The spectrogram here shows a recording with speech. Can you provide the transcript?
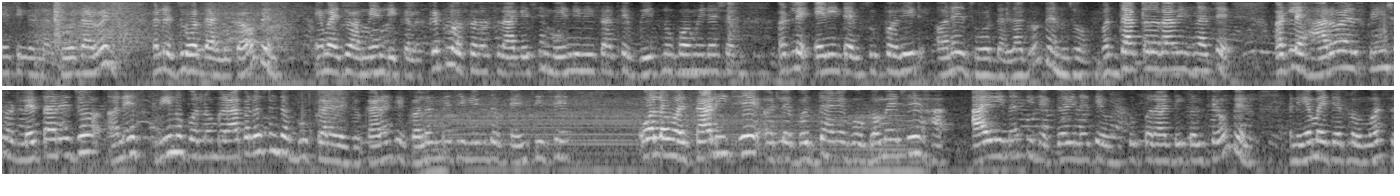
મેચિંગ એટલા જોરદાર હોય ને, એટલે જોરદાર લુક આવો બેન. એમાં જો આ મહેંદી કલર કેટલો સરસ લાગે છે. મહેંદીની સાથે બીટનું કોમ્બિનેશન એટલે એની ટાઈમ સુપર હિટ અને જોરદાર લાગે બેન. જો બધા કલર આવી રીતના છે એટલે હારવાર સ્ક્રીનશોટ લેતા રહેજો અને સ્ક્રીન ઉપર નંબર આપેલો છે ને તો બુક કરાવી લેજો. કારણ કે કલર મેચિંગ એકદમ ફેન્સી છે ઓલ ઓવર સાડી છે, એટલે બધાને બહુ ગમે છે. હા, આવી નથી ને ગઈ નથી એવું સુપર આર્ટિકલ છે હો બેન. અને એમાંય તેટલો મસ્ત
